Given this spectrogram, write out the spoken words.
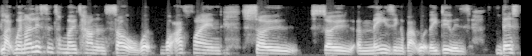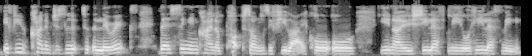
like when I listen to Motown and soul. What what I find so so amazing about what they do is there's if you kind of just looked at the lyrics, they're singing kind of pop songs, if you like, or or you know, she left me or he left me.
